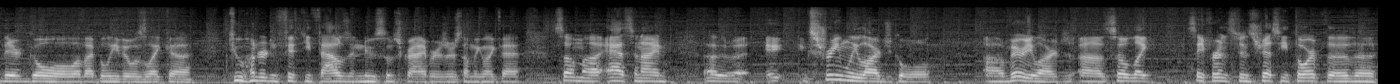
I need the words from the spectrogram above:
their goal of I believe it was like uh, 250,000 new subscribers or something like that. Some uh, asinine, uh, e- extremely large goal, uh, very large. Uh, so like say for instance Jesse Thorpe, the the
